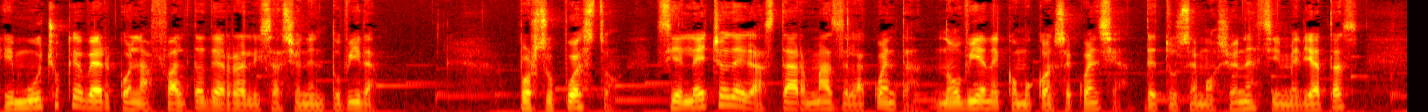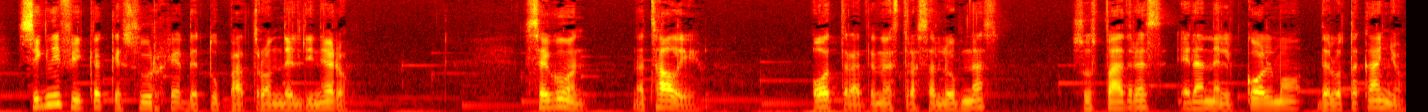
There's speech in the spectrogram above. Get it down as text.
y mucho que ver con la falta de realización en tu vida. Por supuesto, si el hecho de gastar más de la cuenta no viene como consecuencia de tus emociones inmediatas, significa que surge de tu patrón del dinero. Según Natalie, otra de nuestras alumnas, sus padres eran el colmo de lo tacaño.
